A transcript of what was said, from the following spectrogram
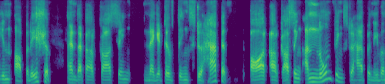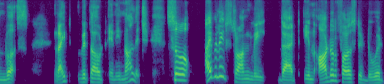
in operation and that are causing negative things to happen or are causing unknown things to happen even worse right? Without any knowledge. So i believe strongly that in order for us to do it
